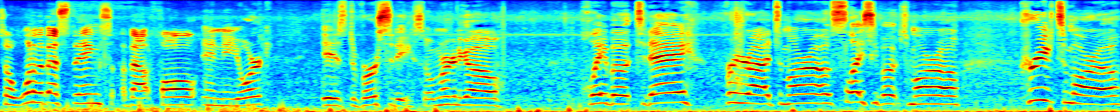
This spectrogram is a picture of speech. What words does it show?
So one of the best things about fall in New York is diversity. So we're gonna go play boat today, free ride tomorrow, slicey boat tomorrow, creek tomorrow,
